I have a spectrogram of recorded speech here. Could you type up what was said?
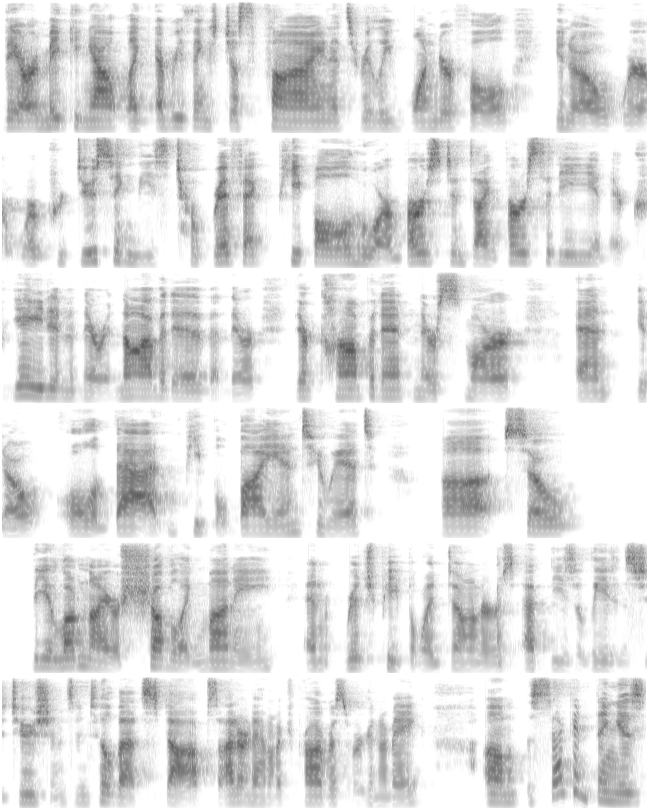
they are making out like everything's just fine. It's really wonderful. You know, we're we're producing these terrific people who are versed in diversity and they're creative and they're innovative and they're they're competent and they're smart and you know all of that and people buy into it. Uh, so the alumni are shoveling money and rich people and donors at these elite institutions. Until that stops, I don't know how much progress we're going to make. Um, the second thing is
